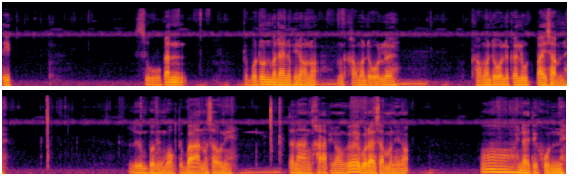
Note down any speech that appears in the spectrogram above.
ติด สู่กันกับบดนบันไดเนะพี่น้องเนาะมันเข้ามาโดดเลย เข้ามาโดดแล้วก็รุดไปซ้ำเนี่ยลืมเบิ่งบอกแต่บ้านมาเสานี่ตารางขาพี่น้องเอ้ยบ่ได้ซ้ำมันนี่เนาะโอ้ยได้แต่คนนี่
